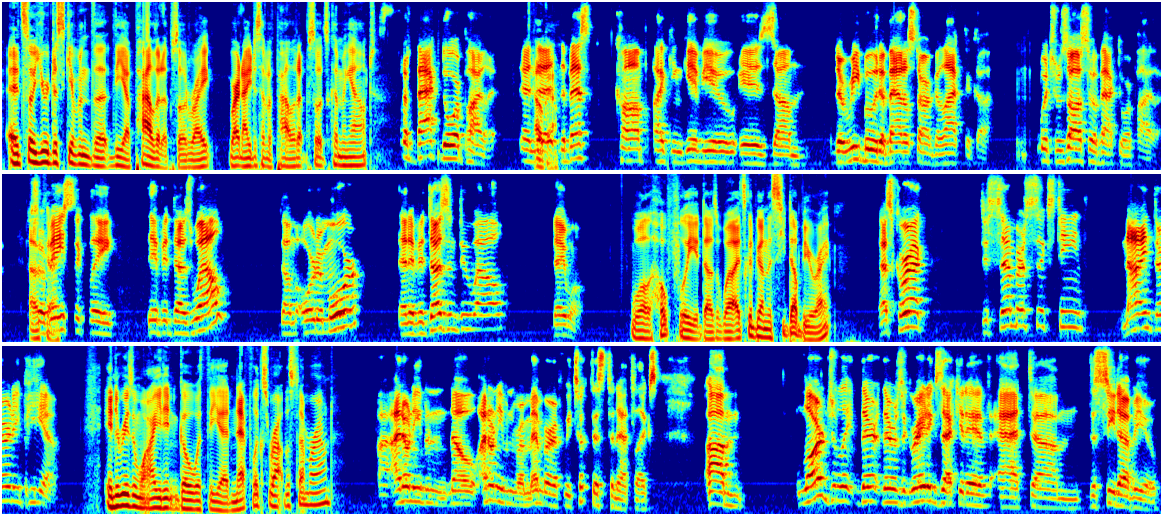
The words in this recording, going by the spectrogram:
And so you're just given the the uh, pilot episode, right? Right now, you just have a pilot episodes coming out. a backdoor pilot, and the, Okay. the best comp I can give you is um, the reboot of Battlestar Galactica, which was also a backdoor pilot. So basically, if it does well, they'll order more, and if it doesn't do well, they won't. Well, hopefully it does well. It's going to be on the CW, right? That's correct. December sixteenth, nine thirty p.m. Any reason why you didn't go with the uh, Netflix route this time around? I don't even know. I don't even remember if we took this to Netflix. Um, largely, there there's a great executive at um, the CW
